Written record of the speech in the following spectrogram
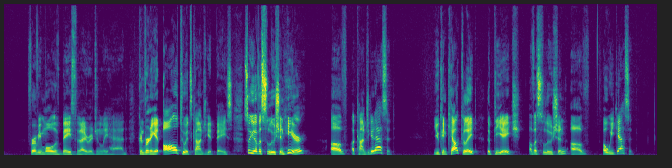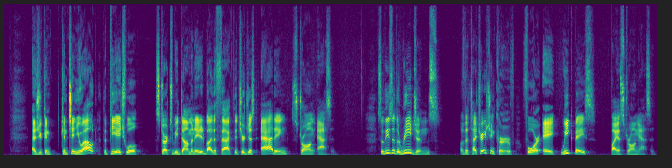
for every mole of base that I originally had, converting it all to its conjugate base. So you have a solution here of a conjugate acid. You can calculate the pH of a solution of a weak acid. As you can continue out, the pH will start to be dominated by the fact that you're just adding strong acid. So these are the regions of the titration curve for a weak base by a strong acid.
